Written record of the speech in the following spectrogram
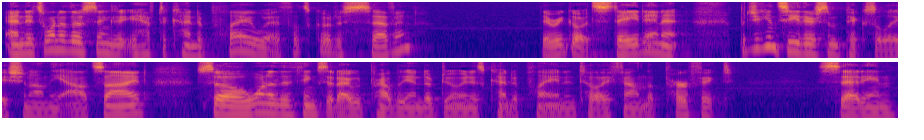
And it's one of those things that you have to kind of play with. Let's go to 7. There we go. It stayed in it. But you can see there's some pixelation on the outside. So one of the things that I would probably end up doing is kind of playing until I found the perfect setting.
